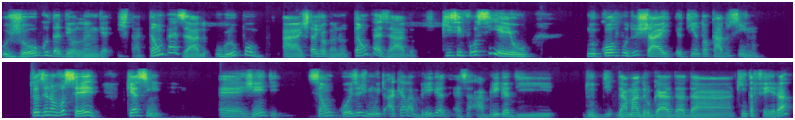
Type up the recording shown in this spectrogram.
O jogo da Deolândia está tão pesado, o grupo A está jogando tão pesado, que se fosse eu no corpo do Shai, eu tinha tocado o sino. Tô dizendo a você, porque assim, é, gente, são coisas muito. Aquela briga, essa a briga de, do, da madrugada da quinta-feira,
